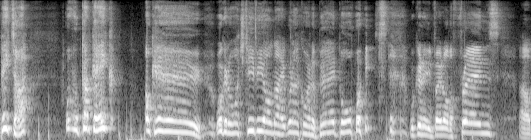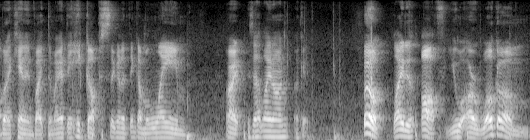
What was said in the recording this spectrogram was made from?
Pizza? Ooh, cupcake? Okay, we're gonna watch TV all night. We're not going to bed, boys. We're gonna invite all the friends. Oh, but I can't invite them. I got the hiccups. They're gonna think I'm lame. All right, is that light on? Okay. Boom, light is off. You are welcome.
